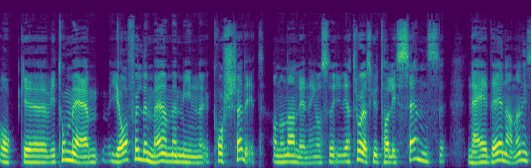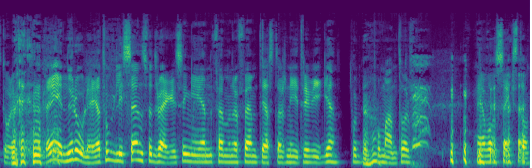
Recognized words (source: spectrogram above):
Och eh, vi tog med, jag följde med med min Corsa dit av någon anledning. Och så, jag tror jag skulle ta licens. Nej, det är en annan historia. det är ännu roligare. Jag tog licens för dragracing i en 550 hästars 93 Viggen på, på Mantorp. när jag var 16.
